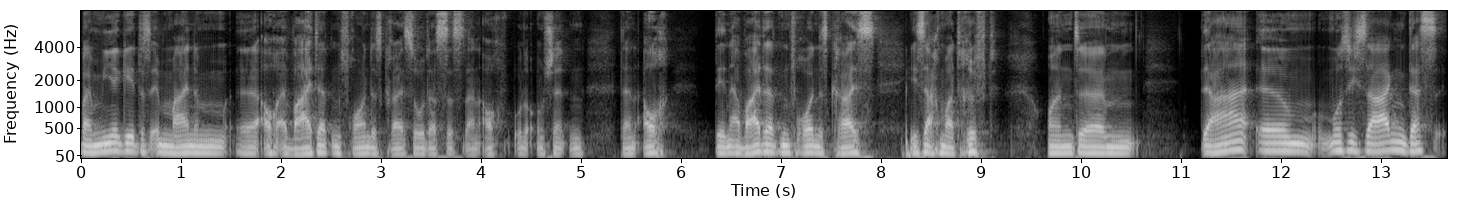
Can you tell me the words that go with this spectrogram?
bei mir geht es in meinem äh, auch erweiterten Freundeskreis so, dass es dann auch unter Umständen dann auch den erweiterten Freundeskreis, ich sag mal, trifft. Und ähm, da ähm, muss ich sagen, dass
